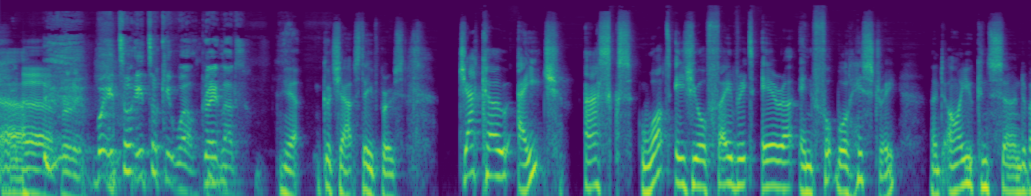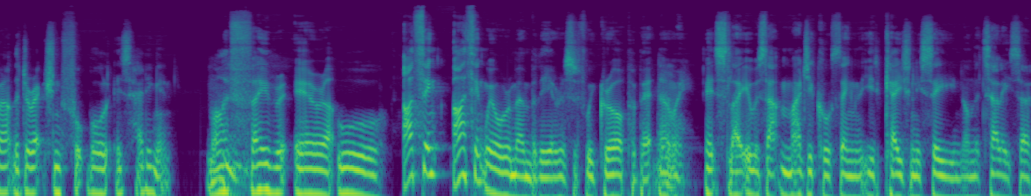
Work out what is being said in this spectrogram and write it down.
uh, brilliant. But he took, he took it well. Great lad. Yeah, good shout, Steve Bruce. Jacko H asks, "What is your favourite era in football history, and are you concerned about the direction football is heading in?" My hmm. favourite era. Ooh, I think I think we all remember the eras as we grow up a bit, don't we? It's like it was that magical thing that you'd occasionally seen on the telly. So,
